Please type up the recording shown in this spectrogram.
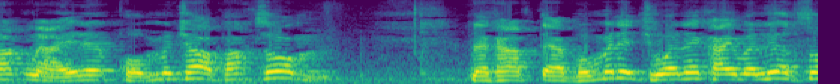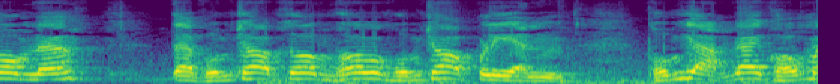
พักไหนนะผมไม่ชอบพักส้มนะครับ แต่ผมไม่ได้ชวนให้ใครมาเลือกส้มนะ แต่ผมชอบส้ม เพราะว่าผมชอบเปลี่ยน ผมอยากได้ของใ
